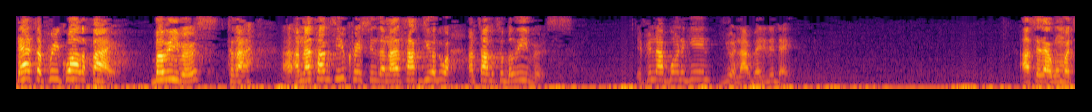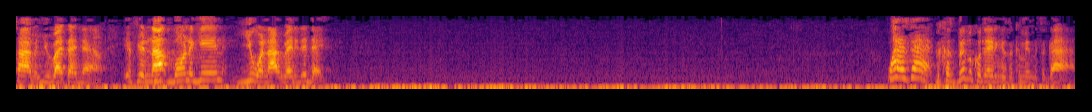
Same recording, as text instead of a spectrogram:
that's a pre qualifier. Believers, because I, I'm not talking to you Christians, I'm not talking to you other I'm talking to believers. If you're not born again, you are not ready to date. I'll say that one more time and you write that down. If you're not born again, you are not ready to date. Why is that? Because biblical dating is a commitment to God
